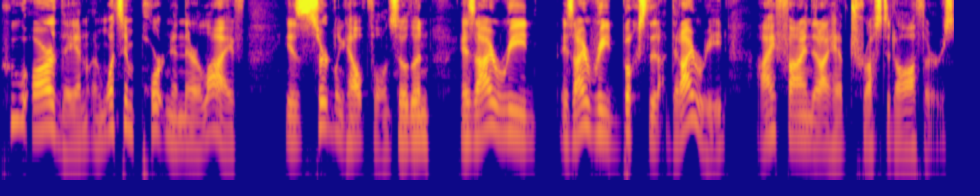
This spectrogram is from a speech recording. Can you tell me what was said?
Who are they? And, and what's important in their life is certainly helpful. And so then, as I read as I read books that, that I read, I find that I have trusted authors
